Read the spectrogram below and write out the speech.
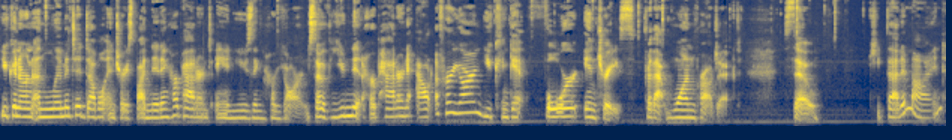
You can earn unlimited double entries by knitting her patterns and using her yarn. So if you knit her pattern out of her yarn, you can get four entries for that one project. So keep that in mind.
